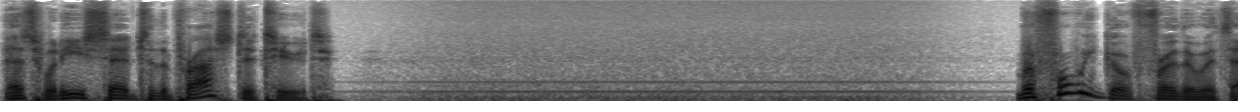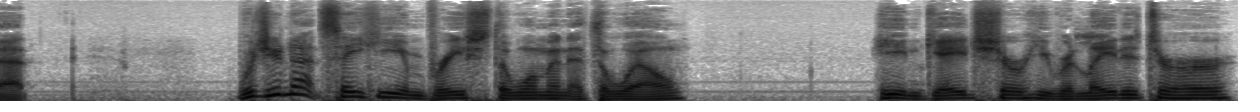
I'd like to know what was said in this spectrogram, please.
That's what he said to the prostitute. Before we go further with that, would you not say he embraced the woman at the well? He engaged her, he related to her.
